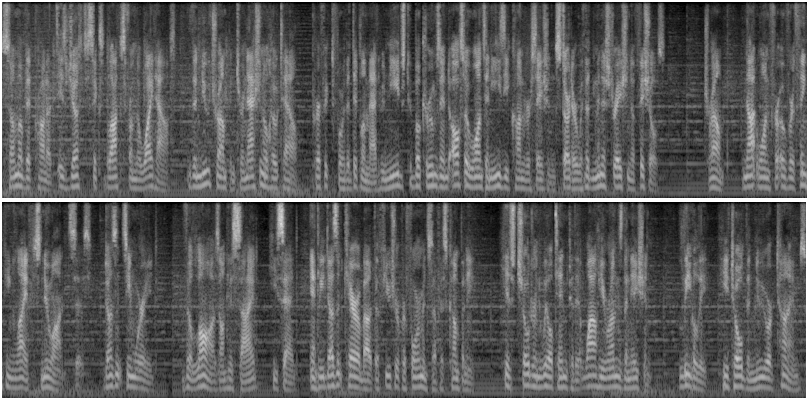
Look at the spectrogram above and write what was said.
Some of that product is just six blocks from the White House, the new Trump International Hotel, perfect for the diplomat who needs to book rooms and also wants an easy conversation starter with administration officials. Trump, not one for overthinking life's nuances, doesn't seem worried. The law is on his side, he said, and he doesn't care about the future performance of his company. His children will tend to that while he runs the nation. Legally, he told the New York Times,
